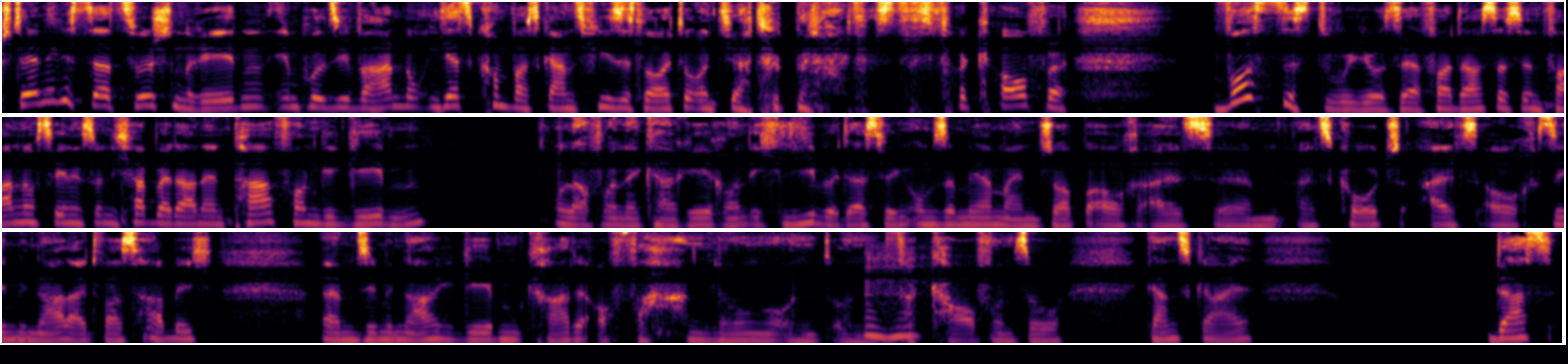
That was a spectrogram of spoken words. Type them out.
Ständiges Dazwischenreden, impulsive Handlung. Und jetzt kommt was ganz Fieses, Leute. Und ja, tut mir leid, dass ich das verkaufe. Wusstest du, Josefa, dass das in Verhandlungstrainings, und ich habe ja da ein paar von gegeben, und auf meine Karriere. Und ich liebe deswegen umso mehr meinen Job auch als, ähm, als Coach, als auch Seminarleit. Was habe ich ähm, Seminare gegeben, gerade auch Verhandlungen und, und mhm. Verkauf und so. Ganz geil. Dass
